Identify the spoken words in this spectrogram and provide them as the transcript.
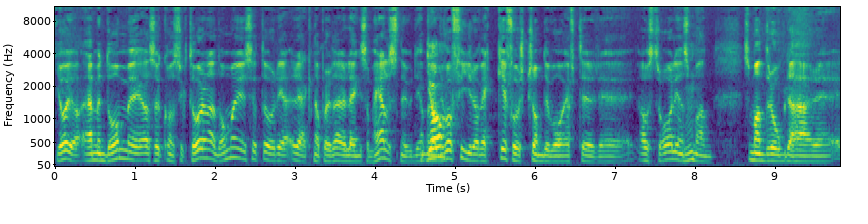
Ja, ja. Nej, men de, alltså konstruktörerna, de har ju suttit och rä- räknat på det där hur länge som helst nu. Jag menar, Ja. Det var fyra veckor först som det var efter eh, Australien Mm. som, man, som man drog det här eh,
